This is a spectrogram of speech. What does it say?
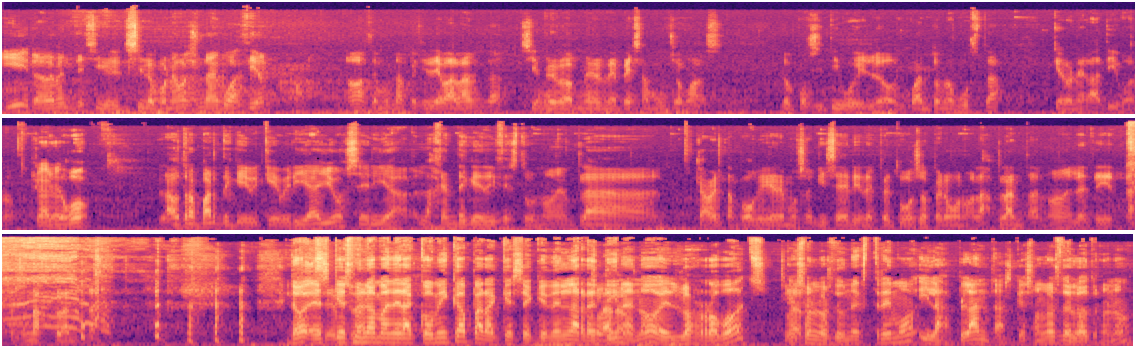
y realmente si, si lo ponemos en una ecuación, ¿no? hacemos una especie de balanza, siempre me, me pesa mucho más lo positivo y lo cuánto me gusta que lo negativo. ¿no? Claro. Y luego, la otra parte que, que vería yo sería la gente que dices tú, ¿no? En plan, que a ver, tampoco queremos aquí ser irrespetuosos, pero bueno, las plantas, ¿no? Es decir, las personas plantas. No, es que es plan- una manera cómica para que se quede en la retina, Claro. ¿no? Los robots, que son los de un extremo, y las plantas, que son los del otro, ¿no?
